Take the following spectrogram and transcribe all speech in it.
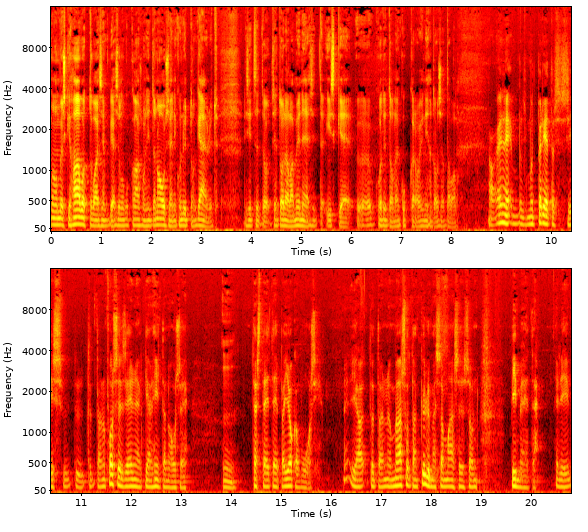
on myöskin haavoittuvaisempia silloin, kun kaasun hinta nousee, niin kuin nyt on käynyt. Niin sitten se, se todella menee sitten iskee kotitalojen kukkaroihin ihan toisella tavalla. No, ennen, mutta periaatteessa siis no, fossiilisen energian hinta nousee mm. tästä eteenpäin joka vuosi. Ja tota, no, me asutaan kylmässä maassa, jos on pimeätä. Eli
